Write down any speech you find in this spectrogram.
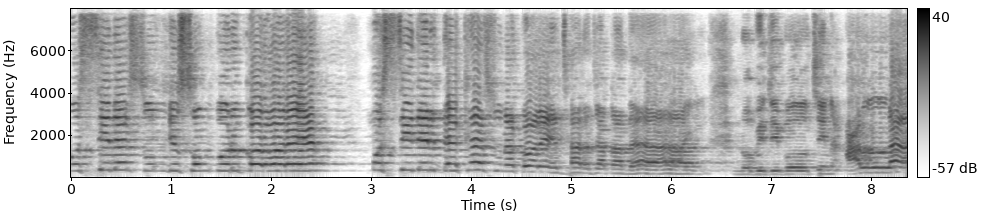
মসজিদের সঙ্গে সম্পর্ক করে মসজিদের দেখাশোনা করে, ঝাড়ঝাটা দেয়। নবীজি বলছেন, আল্লাহ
